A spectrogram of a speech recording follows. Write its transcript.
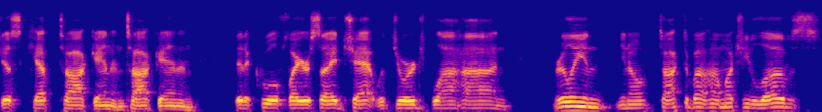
just kept talking and talking and did a cool fireside chat with George Blaha and really and you know talked about how much he loves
